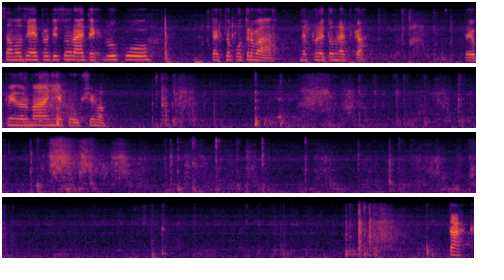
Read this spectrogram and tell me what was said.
Samozřejmě pro ty, co hrajete chvilku, tak to potrvá, nepůjde to hnedka. To je úplně normální jako u všeho. Tak.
